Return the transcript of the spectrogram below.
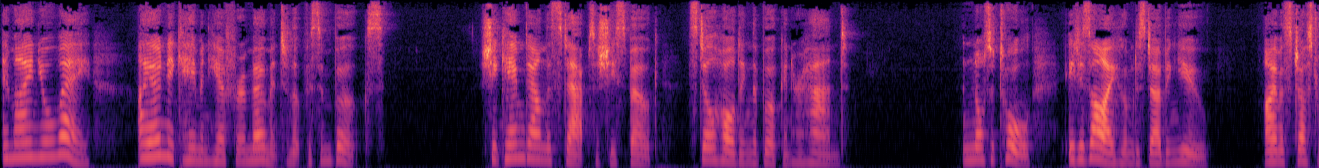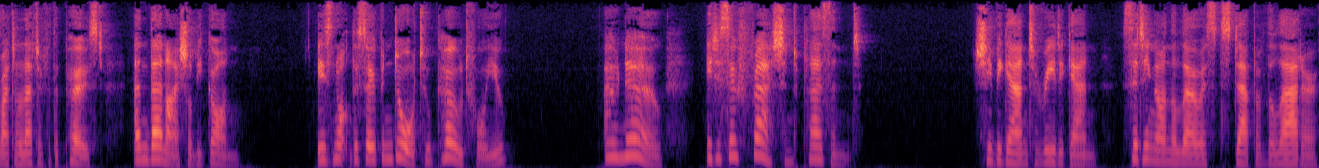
"Am I in your way? I only came in here for a moment to look for some books." She came down the steps as she spoke, still holding the book in her hand. Not at all. It is I who am disturbing you. I must just write a letter for the post, and then I shall be gone. Is not this open door too cold for you? Oh, no, it is so fresh and pleasant. She began to read again, sitting on the lowest step of the ladder,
